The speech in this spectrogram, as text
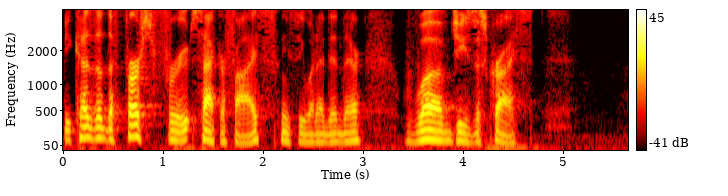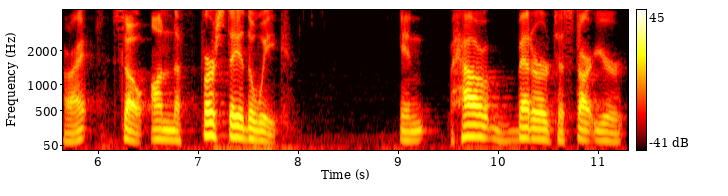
because of the first fruit sacrifice. You see what I did there? Of Jesus Christ. All right? So on the first day of the week, in how better to start your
